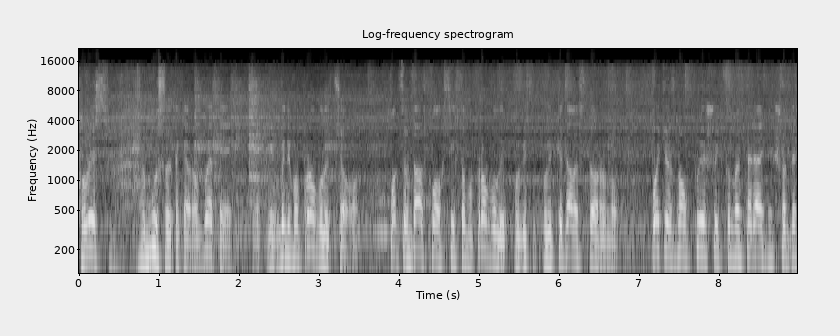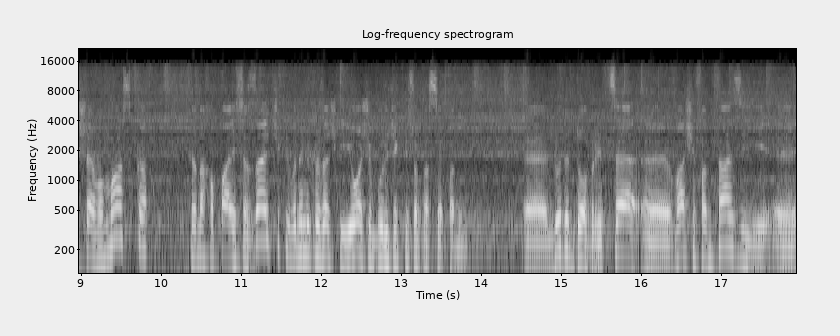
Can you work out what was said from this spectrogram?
Колись мусили таке робити, як- якби не попробували цього. Хлопцям дав скло, всі, хто попробували, повідкидали в сторону. Потім знов пишуть в коментарях, якщо дешева маска, ти нахопаєшся зайчиків, вони мікрозайчики і очі будуть як пісок насипаний. Е, люди добрі, це е, ваші фантазії, е,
